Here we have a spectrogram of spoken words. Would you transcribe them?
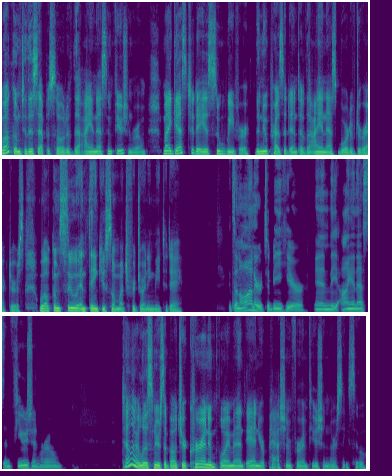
Welcome to this episode of the INS Infusion Room. My guest today is Sue Weaver, the new president of the INS Board of Directors. Welcome, Sue, and thank you so much for joining me today. It's an honor to be here in the INS Infusion Room. Tell our listeners about your current employment and your passion for infusion nursing, Sue.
